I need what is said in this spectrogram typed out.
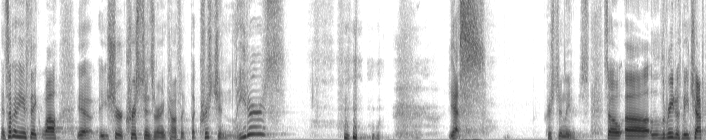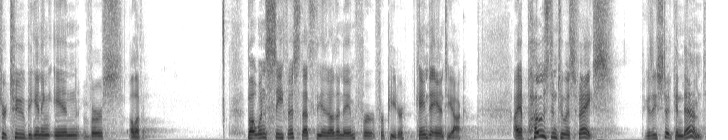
And some of you think, well, yeah, sure, Christians are in conflict, but Christian leaders? yes, Christian leaders. So uh, read with me chapter 2, beginning in verse 11. But when Cephas, that's the another name for, for Peter, came to Antioch, I opposed him to his face because he stood condemned.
